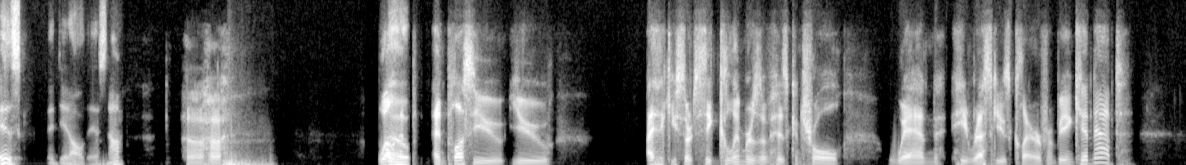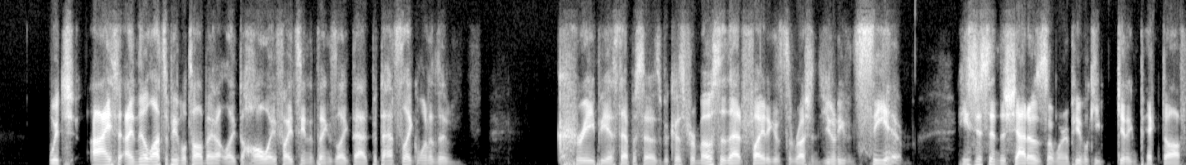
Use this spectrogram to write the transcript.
Isk that did all this, not. Uh huh. Well, so, and, and plus you you I think you start to see glimmers of his control when he rescues Claire from being kidnapped. Which I th- I know lots of people talk about like the hallway fight scene and things like that, but that's like one of the creepiest episodes because for most of that fight against the Russians, you don't even see him he's just in the shadows somewhere and people keep getting picked off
